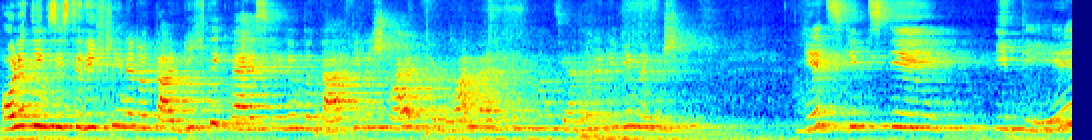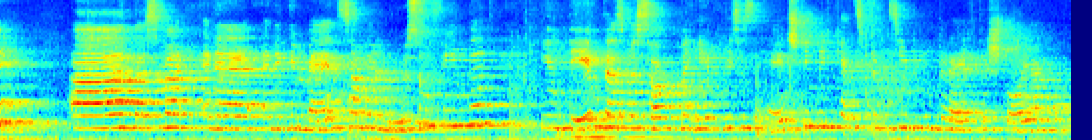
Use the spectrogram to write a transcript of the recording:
Allerdings ist die Richtlinie total wichtig, weil es gehen total viele Steuern verloren, weil die Konzerne ihre Gewinne verschieben. Jetzt gibt es die Idee, äh, dass man eine, eine gemeinsame Lösung findet, indem dass man sagt, man hebt dieses Einstimmigkeitsprinzip im Bereich der Steuern auf.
